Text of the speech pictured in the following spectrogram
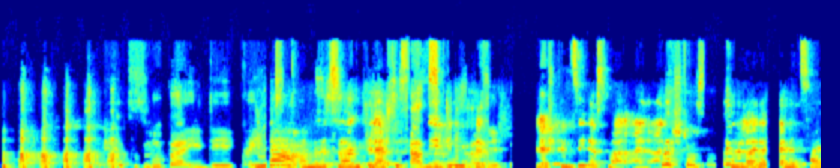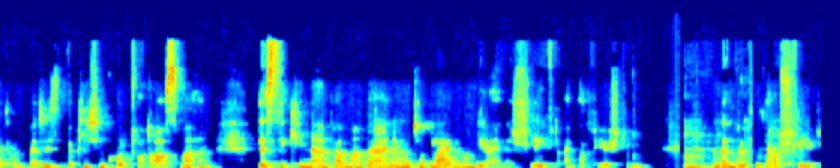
Super Idee. Ja, und würde sagen, vielleicht ja, ist eine Idee. Vielleicht können Sie das mal ein anstoßen. Ich habe leider keine Zeit und werde wirklich eine Kultur daraus machen, dass die Kinder einfach mal bei einer Mutter bleiben und die eine schläft einfach vier Stunden mhm. und dann wirklich auch schläft.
